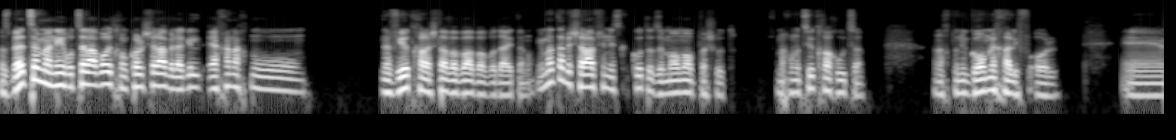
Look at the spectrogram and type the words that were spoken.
אז בעצם אני רוצה לעבור איתכם כל שלב ולהגיד איך אנחנו נביא אותך לשלב הבא בעבודה איתנו. אם אתה בשלב של נזקקות, אז זה מאוד מאוד פשוט. אנחנו נוציא אותך החוצה, אנחנו נגרום לך לפעול, אה,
